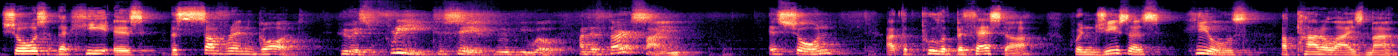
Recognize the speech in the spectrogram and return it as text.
shows that he is the sovereign God who is free to save whom he will. And the third sign is shown at the pool of Bethesda when Jesus heals a paralyzed man.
